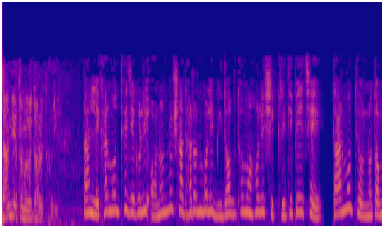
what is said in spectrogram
জান দিয়ে তোমাকে দরদ করি। তার লেখার মধ্যে যেগুলি অনন্য সাধারণ বলে বিদগ্ধ মহলে স্বীকৃতি পেয়েছে তার মধ্যে অন্যতম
